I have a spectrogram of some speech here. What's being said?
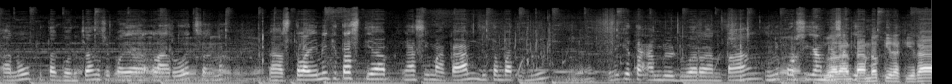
anu kita goncang supaya Goncang, larut supaya sama ya. nah setelah ini kita setiap ngasih makan di tempat ini Iya. ini kita ambil dua rantang ini porsi yang Dua biasa rantang kira-kira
